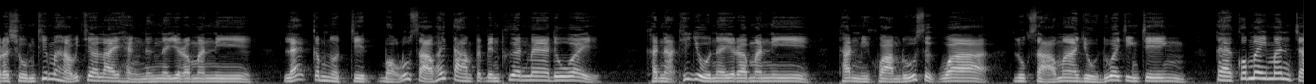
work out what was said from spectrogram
ประชุมที่มหาวิทยาลัยแห่งหนึ่งในเยอรมนี และกำหนดจิตบอกลูกสาวให้ตามไปเป็นเพื่อนแม่ด้วย ขณะที่อยู่ในเยอรมนี ท่านมีความรู้สึกว่าลูกสาวมาอยู่ด้วยจริง ๆ แต่ก็ไม่มั่นใจ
